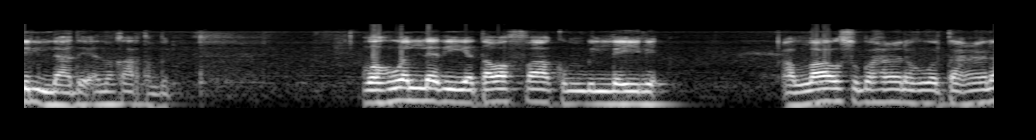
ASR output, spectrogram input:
എതിരില്ലാതെ എന്നൊക്കെ അർത്ഥം വരും. അള്ളാഹു സുബ്ഹാനഹു വതആല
